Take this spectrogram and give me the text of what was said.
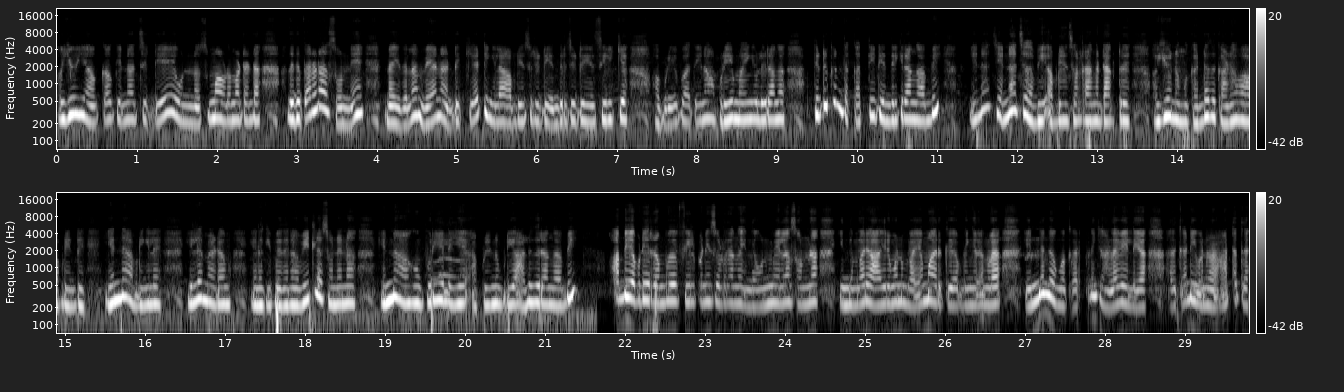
ஐயோ என் அக்காவுக்கு என்னாச்சு? டே ஒன்று நான் சும்மா விட மாட்டேன்டா. அதுக்கு தானடா சொன்னேன். நான் இதெல்லாம் வேணான்ட்டு கேட்டிங்களா? அப்படின்னு சொல்லிட்டு எந்திரிச்சிட்டு சிரிக்க அப்படியே பார்த்தீங்கன்னா அப்படியே மயங்கி விழுகிறாங்க. திடுக்குன்னு இந்த கத்திட்டு எந்திரிக்கிறாங்க அபி. என்னாச்சு என்னாச்சு அபி? அப்படின்னு சொல்கிறாங்க டாக்டர். ஐயோ நம்ம கண்டது கனவா அப்படின்ட்டு. என்ன அப்படிங்களே இல்லை மேடம் எனக்கு இப்போ இதை நான் வீட்டில் சொன்னேன்னா என்ன ஆகும்? புரியலையே அப்படின்னு இப்படியே அழுகுறாங்க அபி. அபி அப்படியே ரொம்ப ஃபீல் பண்ணி சொல்கிறாங்க இந்த உண்மையெல்லாம் சொன்னால் இந்த மாதிரி ஆயிருமோன்னு பயமாக இருக்குது அப்படிங்கிறாங்களா? என்னங்க உங்கள் கற்பனைக்கு அளவே இல்லையா? அதுக்காண்டி இவனோட ஆட்டத்தை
